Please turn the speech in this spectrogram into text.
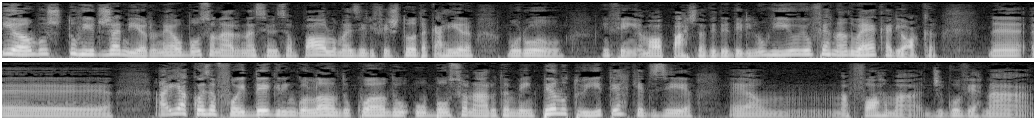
e ambos do Rio de Janeiro, né? O Bolsonaro nasceu em São Paulo, mas ele fez toda a carreira, morou, enfim, a maior parte da vida dele no Rio e o Fernando é carioca, né? É... Aí a coisa foi degringolando quando o Bolsonaro também, pelo Twitter, quer dizer, é um, uma forma de governar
